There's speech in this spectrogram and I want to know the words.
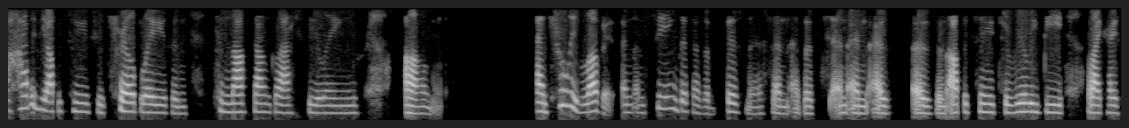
having the opportunity to trailblaze and to knock down glass ceilings, um, and truly love it, and, and seeing this as a business and as a and and as as an opportunity to really be, like I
